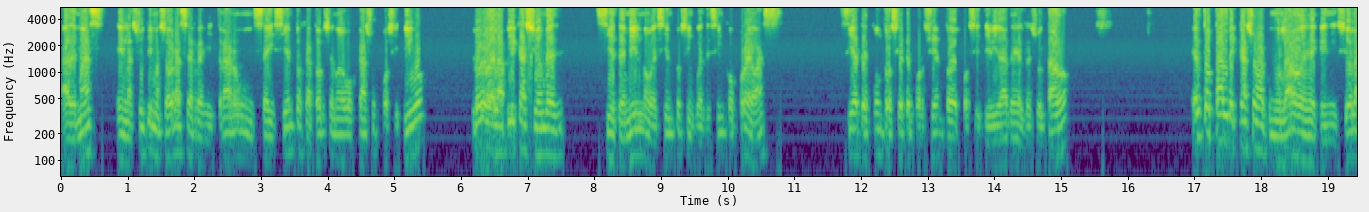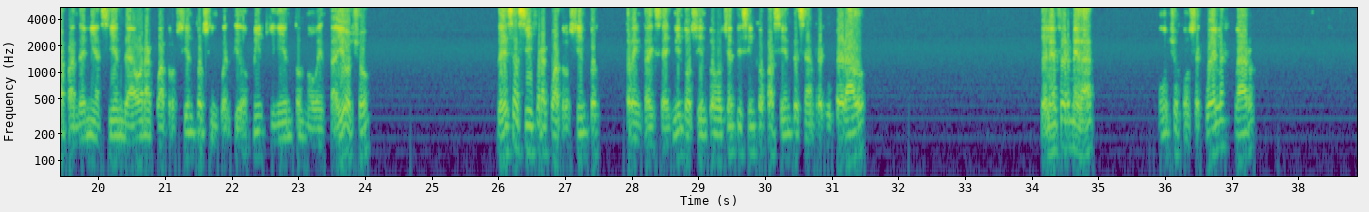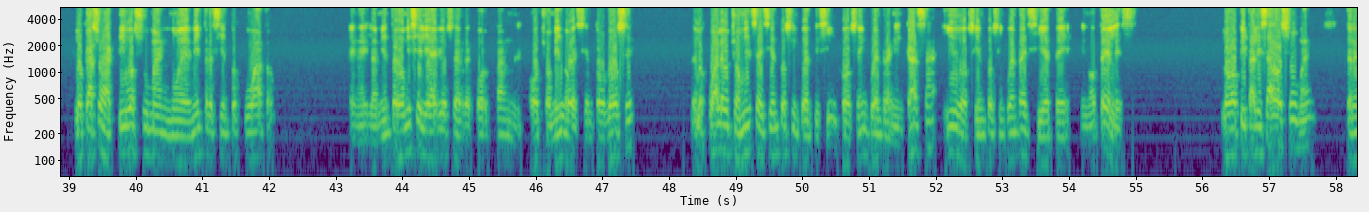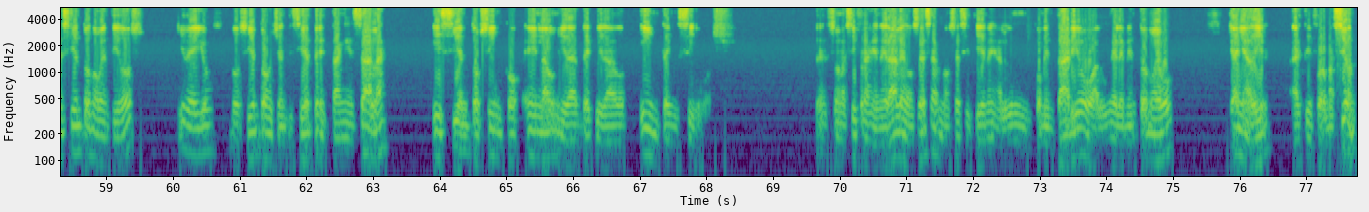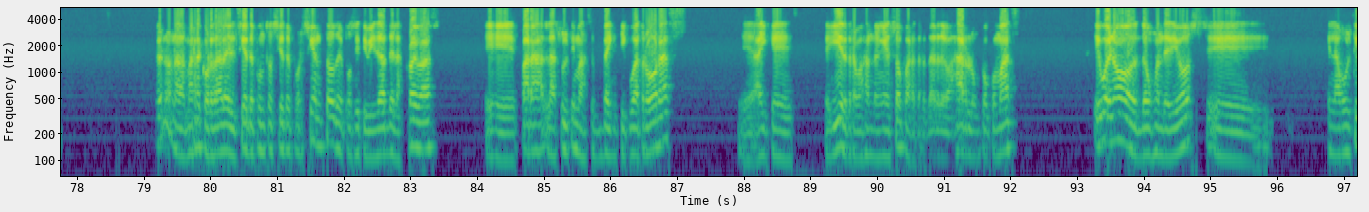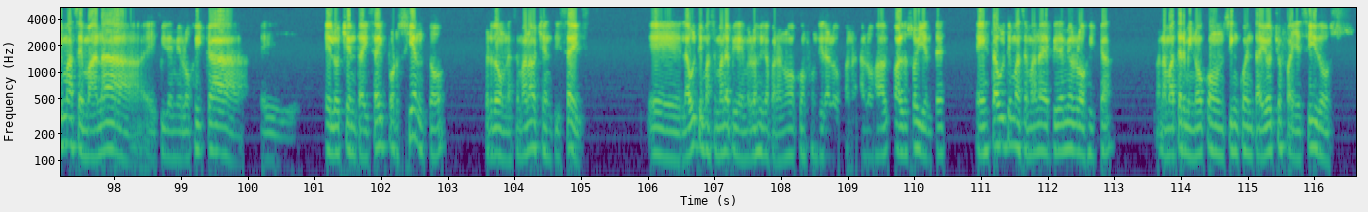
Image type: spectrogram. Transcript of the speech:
Además, en las últimas horas se registraron 614 nuevos casos positivos, luego de la aplicación de 7.955 pruebas 7.7% de positividad es el resultado. El total de casos acumulados desde que inició la pandemia asciende ahora a 452.598. De esa cifra, 436.285 pacientes se han recuperado de la enfermedad, muchos con secuelas, claro, los casos activos suman 9.304. En aislamiento domiciliario se reportan 8.912, de los cuales 8.655 se encuentran en casa y 257 en hoteles. Los hospitalizados suman 392 y de ellos 287 están en sala y 105 en la unidad de cuidados intensivos son las cifras generales, don César. No sé si tienen algún comentario o algún elemento nuevo que añadir a esta información. Bueno, nada más recordar el 7.7% de positividad de las pruebas eh, para las últimas 24 horas. Eh, hay que seguir trabajando en eso para tratar de bajarlo un poco más. Y bueno, don Juan de Dios, eh, en la última semana epidemiológica eh, el 86%, perdón, la semana 86, eh, la última semana epidemiológica para no confundir a los, a los, a los oyentes, en esta última semana epidemiológica, Panamá terminó con 58 fallecidos,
